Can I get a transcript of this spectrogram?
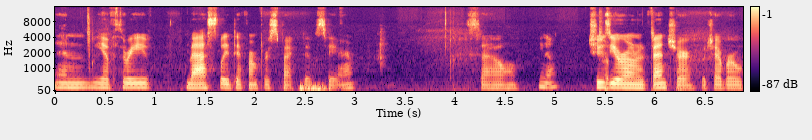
And we have three vastly different perspectives here. So, you know, choose your own adventure, whichever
